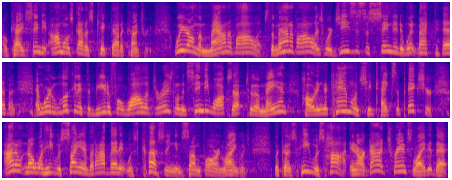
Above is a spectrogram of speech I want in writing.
okay? Cindy almost got us kicked out of country. We're on the Mount of Olives, the Mount of Olives where Jesus ascended and went back to heaven. And we're looking at the beautiful wall of Jerusalem. And Cindy walks up to a man holding a camel and she takes a picture. I don't know what he was saying, but I bet it was cussing in some foreign language because he was hot. And our guide translated that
